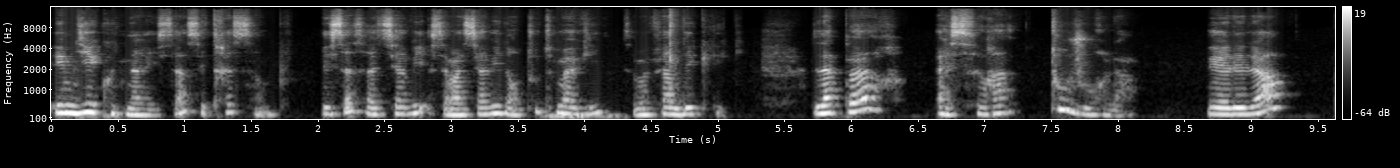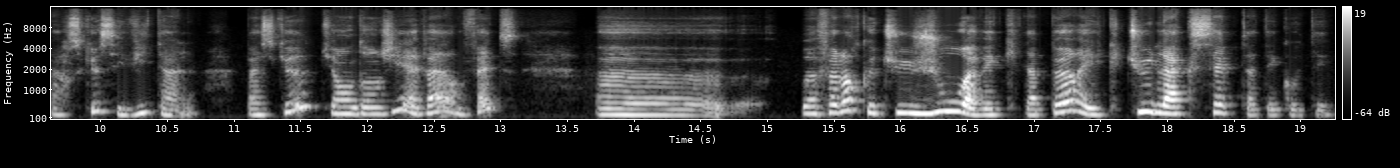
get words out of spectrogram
Et il me dit, écoute, Narissa, c'est très simple. Et ça, ça m'a servi, dans toute ma vie. Ça m'a fait un déclic. La peur, elle sera toujours là. Et elle est là parce que c'est vital. Parce que tu es en danger, elle va en fait. Euh, va falloir que tu joues avec la peur et que tu l'acceptes à tes côtés.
